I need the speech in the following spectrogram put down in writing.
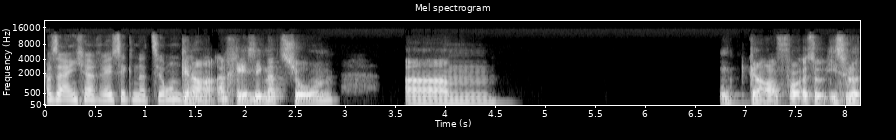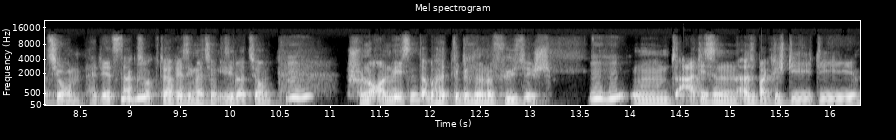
Also eigentlich eine Resignation. Genau, dann, eine Resignation. Ähm, und genau, also Isolation, hätte ich jetzt da mhm. gesagt. Ja, Resignation, Isolation. Mhm. Schon noch anwesend, aber halt wirklich nur noch physisch. Mhm. Und auch diesen, also praktisch die, die,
